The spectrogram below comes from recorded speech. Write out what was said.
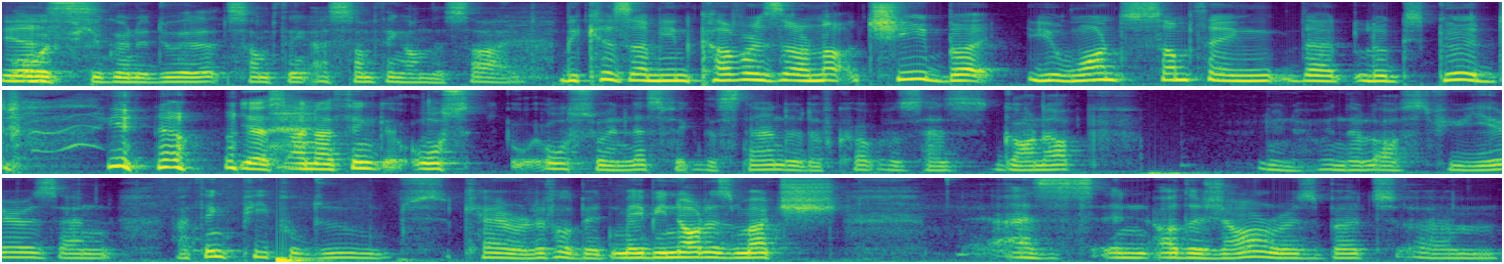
or if you're going to do it as something as something on the side because I mean, covers are not cheap, but you want something that looks good, you know. yes and i think also also in lesfic the standard of covers has gone up you know in the last few years and i think people do care a little bit. Maybe not as much as in other genres but um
